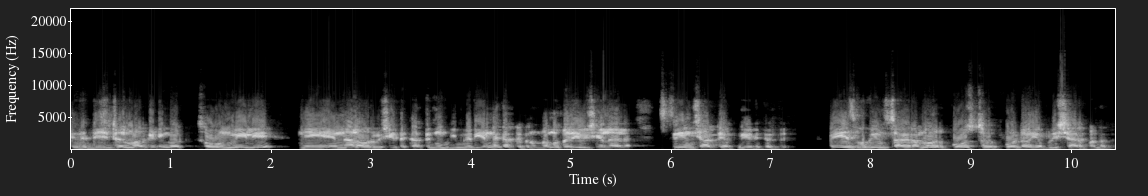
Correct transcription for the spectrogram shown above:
இது டிஜிட்டல் மார்க்கெட்டிங் ஒர்க் ஸோ உண்மையிலேயே நீ என்னால ஒரு விஷயத்த கத்துக்க முடியும். இது என்ன கத்துக்கணும்? ரொம்ப பெரிய விஷயம் இல்ல. ஸ்கிரீன்ஷாட் எப்படி எடுக்கிறது? ஃபேஸ்புக் இன்ஸ்டாகிராம்ல ஒரு போஸ்ட் ஒரு போட்டோ எப்படி ஷேர் பண்றது?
